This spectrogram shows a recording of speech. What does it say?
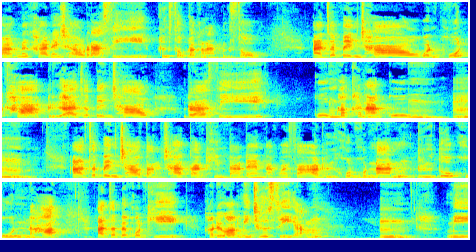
มากๆนะคะ ในชาวราศีพฤกษภลัคนาพฤกษภอาจจะเป็นชาววันพุธค่ะ หรืออาจจะเป็นชาวราศีกุมลัคนากุม อืม อาจจะเป็นชาวต่างชาติต่างถิ่นต่างแดนต่างภาษา หรือคนคนนั้นหรือตัวคุณนะคะ อาจจะเป็นคนที่เขาเรียกว่ามีชื่อเสียง อืม มี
